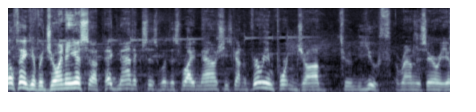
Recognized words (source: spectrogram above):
Well, thank you for joining us. Uh, Peg Maddocks is with us right now. She's got a very important job to the youth around this area,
